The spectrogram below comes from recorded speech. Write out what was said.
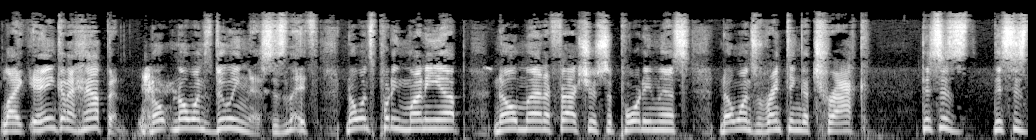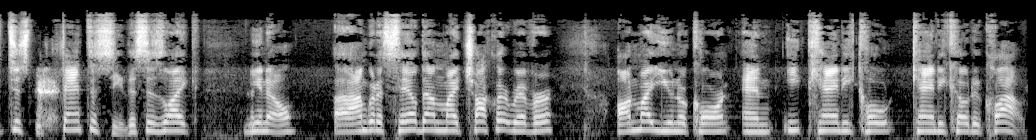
Like, it ain't gonna happen. No, no one's doing this. It's, it's, no one's putting money up. No manufacturer supporting this. No one's renting a track. This is this is just fantasy. This is like, you know, uh, I'm gonna sail down my chocolate river on my unicorn and eat candy coat candy coated cloud.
